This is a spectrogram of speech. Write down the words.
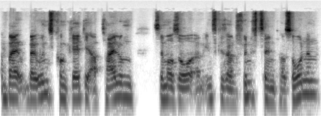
bei, bei uns konkrete Abteilung sind wir so ähm, insgesamt 15 Personen.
